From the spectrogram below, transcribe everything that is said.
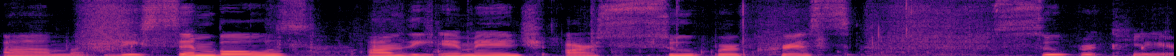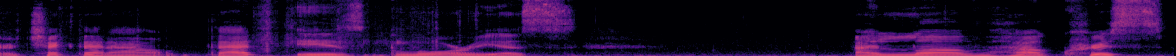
Um, the symbols on the image are super crisp, super clear. Check that out. That is glorious. I love how crisp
